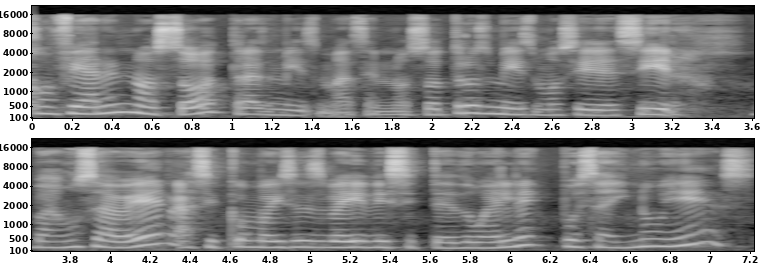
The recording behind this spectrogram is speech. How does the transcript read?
confiar en nosotras mismas, en nosotros mismos y decir, vamos a ver, así como dices, baby, si te duele, pues ahí no es.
